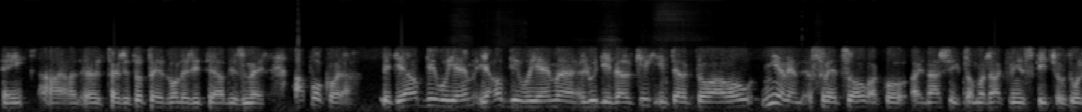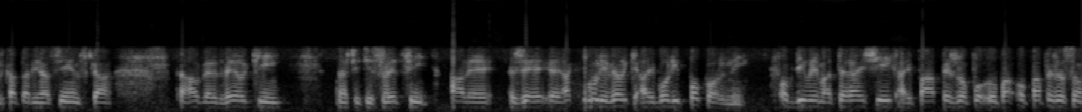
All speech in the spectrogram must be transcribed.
Hej? A, e, takže toto je dôležité, aby sme... A pokora. Viete, ja obdivujem, ja obdivujem ľudí veľkých intelektuálov, nielen svedcov, ako aj našich Tomáš Akvinsky, čo tu Katarína Sienská, Albert Veľký, naši tí svedci, ale že e, ak boli veľkí, ale boli pokorní obdivujem aj terajších, aj pápežov. O pápežov som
